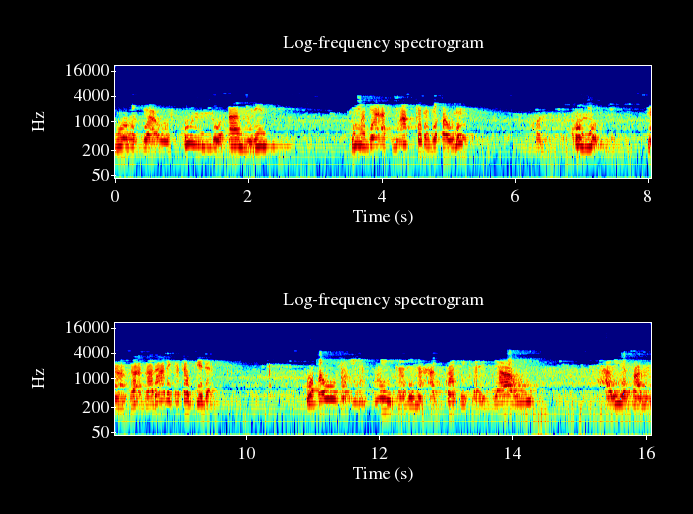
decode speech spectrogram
يرجع كل أمر. ثم جاءت مؤكدة بقوله كله نعم فذلك توكيدا وقوله إن كنت لمحبتك إياه حريصا.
